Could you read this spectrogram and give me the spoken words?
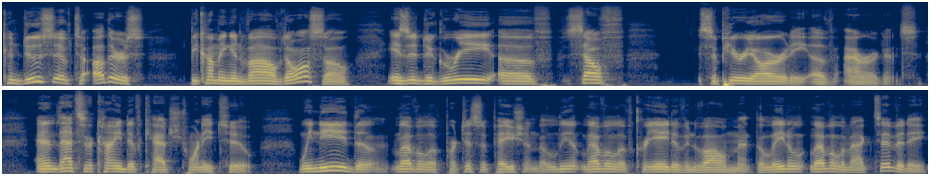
conducive to others becoming involved also is a degree of self superiority of arrogance. And that's a kind of catch 22. We need the level of participation, the le- level of creative involvement, the le- level of activity.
